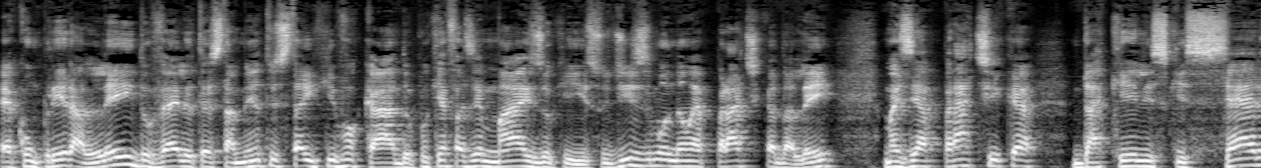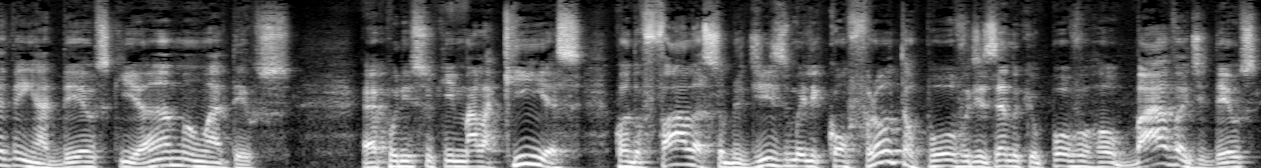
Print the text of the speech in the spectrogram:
é cumprir a lei do Velho Testamento está equivocado, porque é fazer mais do que isso. O dízimo não é prática da lei, mas é a prática daqueles que servem a Deus, que amam a Deus. É por isso que Malaquias, quando fala sobre dízimo, ele confronta o povo, dizendo que o povo roubava de Deus,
